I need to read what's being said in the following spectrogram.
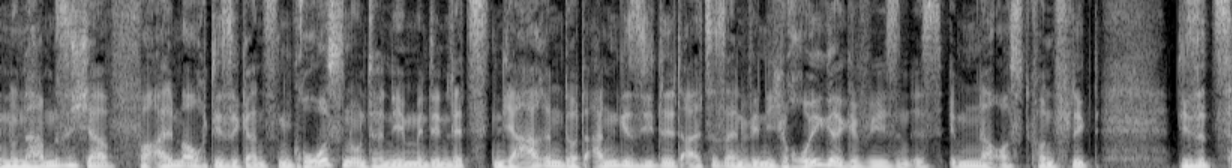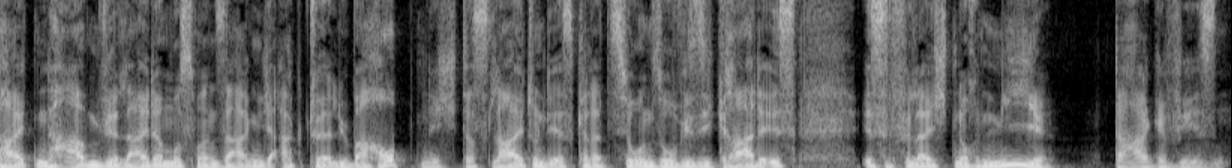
Nun haben sich ja vor allem auch diese ganzen großen Unternehmen in den letzten Jahren dort angesiedelt, als es ein wenig ruhiger gewesen ist im Nahostkonflikt. Diese Zeiten haben wir leider, muss man sagen, ja aktuell überhaupt nicht. Das Leid und die Eskalation, so wie sie gerade ist, ist vielleicht noch nie da gewesen.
